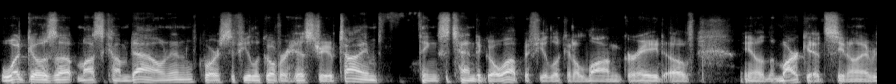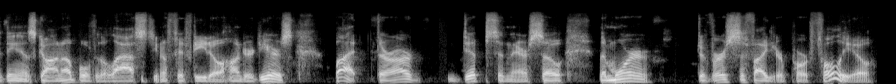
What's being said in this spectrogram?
what goes up must come down. And of course, if you look over history of time, things tend to go up. If you look at a long grade of, you know, the markets, you know, everything has gone up over the last, you know, 50 to 100 years. But there are dips in there. So the more diversified your portfolio,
